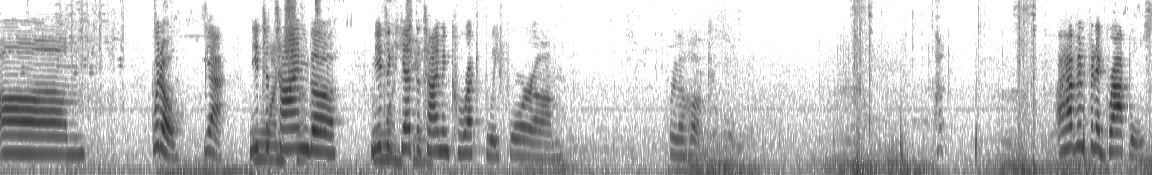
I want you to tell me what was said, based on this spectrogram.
Um, Widow. Yeah, need to One time shot. the need to One get the timing correctly for um for the hook. I have infinite grapples.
